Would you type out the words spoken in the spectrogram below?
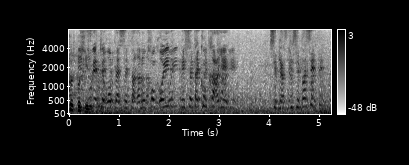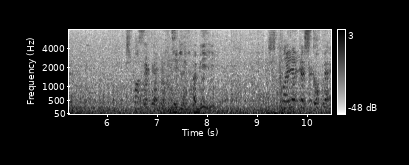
cause Il possible. voulait te remplacer par un autre androïde et ça t'a contrarié C'est bien ce qui s'est passé Je pensais faire partie de la famille. Je croyais que je comptais.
